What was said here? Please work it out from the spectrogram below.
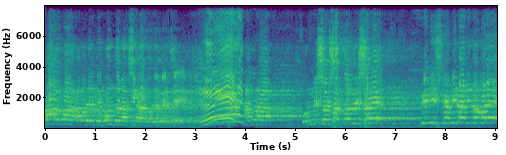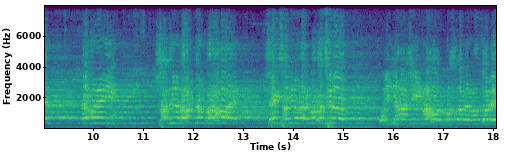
বারবার আমাদেরকে বঞ্চনার শিকার হতে হয়েছে। আমরা উনিশশো সাতচল্লিশ সালে ব্রিটিশকে বিতাড়িত করে যখন এই স্বাধীনতা অর্জন করা হয়। সেই স্বাধীনতার কথা ছিল। ঐতিহাসিক লাহোর প্রস্তাবের মাধ্যমে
